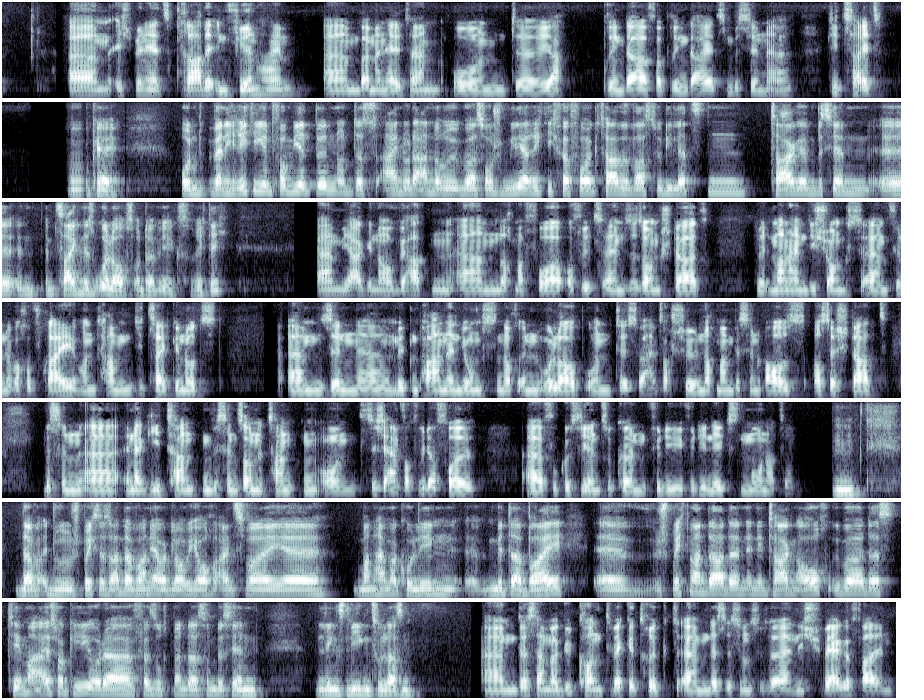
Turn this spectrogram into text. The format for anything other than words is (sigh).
Ähm, ich bin jetzt gerade in Viernheim ähm, bei meinen Eltern und äh, ja, bring da, verbringe da jetzt ein bisschen äh, die Zeit. Okay. Und wenn ich richtig informiert bin und das ein oder andere über Social Media richtig verfolgt habe, warst du die letzten Tage ein bisschen äh, in, im Zeichen des Urlaubs unterwegs, richtig? Ähm, ja, genau. Wir hatten ähm, nochmal vor offiziellem Saisonstart mit Mannheim die Chance ähm, für eine Woche frei und haben die Zeit genutzt, ähm, sind äh, mit ein paar anderen Jungs noch in Urlaub und es war einfach schön, nochmal ein bisschen raus aus der Stadt, bisschen äh, Energie tanken, ein bisschen Sonne tanken und sich einfach wieder voll äh, fokussieren zu können für die, für die nächsten Monate. Mhm. Da, du sprichst das an, da waren ja, glaube ich, auch ein, zwei äh, Mannheimer Kollegen äh, mit dabei. Äh, spricht man da dann in den Tagen auch über das Thema Eishockey oder versucht man das so ein bisschen links liegen zu lassen? Ähm, das haben wir gekonnt weggedrückt. Ähm, das ist uns äh, nicht schwer gefallen.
